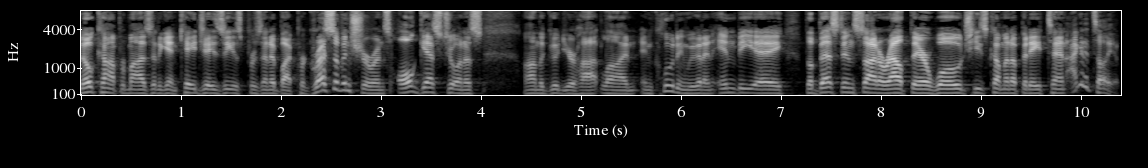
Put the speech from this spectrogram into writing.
no compromise. And again, KJZ is presented by Progressive Insurance. All guests join us on the Goodyear Hotline, including we've got an NBA, the best insider out there, Woj. He's coming up at eight ten. I got to tell you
